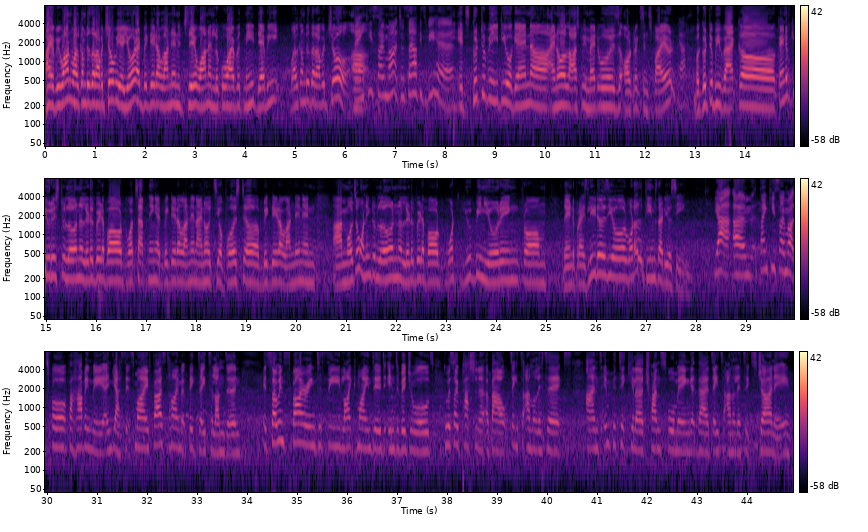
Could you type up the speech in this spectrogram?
Hi everyone, welcome to the Ravit Show. We are here at Big Data London. It's day one, and look who I have with me, Debbie. Welcome to the Ravit Show. Thank uh, you so much. I'm so happy to be here. It's good to meet you again. Uh, I know last we met was Alteryx Inspire, yeah. but good to be back. Uh, kind of curious to learn a little bit about what's happening at Big Data London. I know it's your first uh, Big Data London, and I'm also wanting to learn a little bit about what you've been hearing from the enterprise leaders here. What are the themes that you're seeing? Yeah, um, thank you so much for, for having me. And yes, it's my first time at Big Data London. It's so inspiring to see like-minded individuals who are so passionate about data analytics and in particular transforming their data analytics journey.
